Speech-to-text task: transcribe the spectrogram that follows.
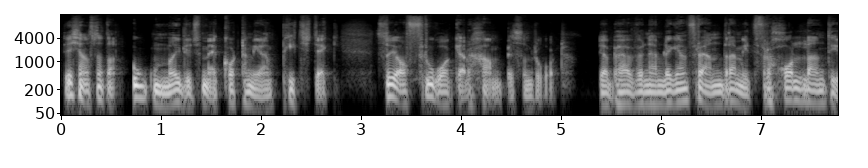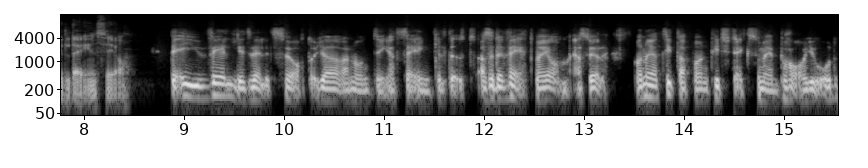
Det känns nästan omöjligt för mig att korta ner en pitchdeck. Så jag frågar Hampus om råd. Jag behöver nämligen förändra mitt förhållande till det inser jag det är ju väldigt, väldigt svårt att göra någonting att se enkelt ut. Alltså det vet man ju om. Alltså, och när jag tittar på en pitchdeck som är bra gjord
